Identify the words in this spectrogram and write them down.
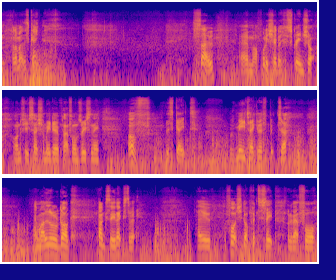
um, and I'm at this gate. So, um, I've probably shared a screenshot on a few social media platforms recently of this gate with me taking a picture and my little dog Bugsy next to it, who unfortunately got put to sleep probably about four,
